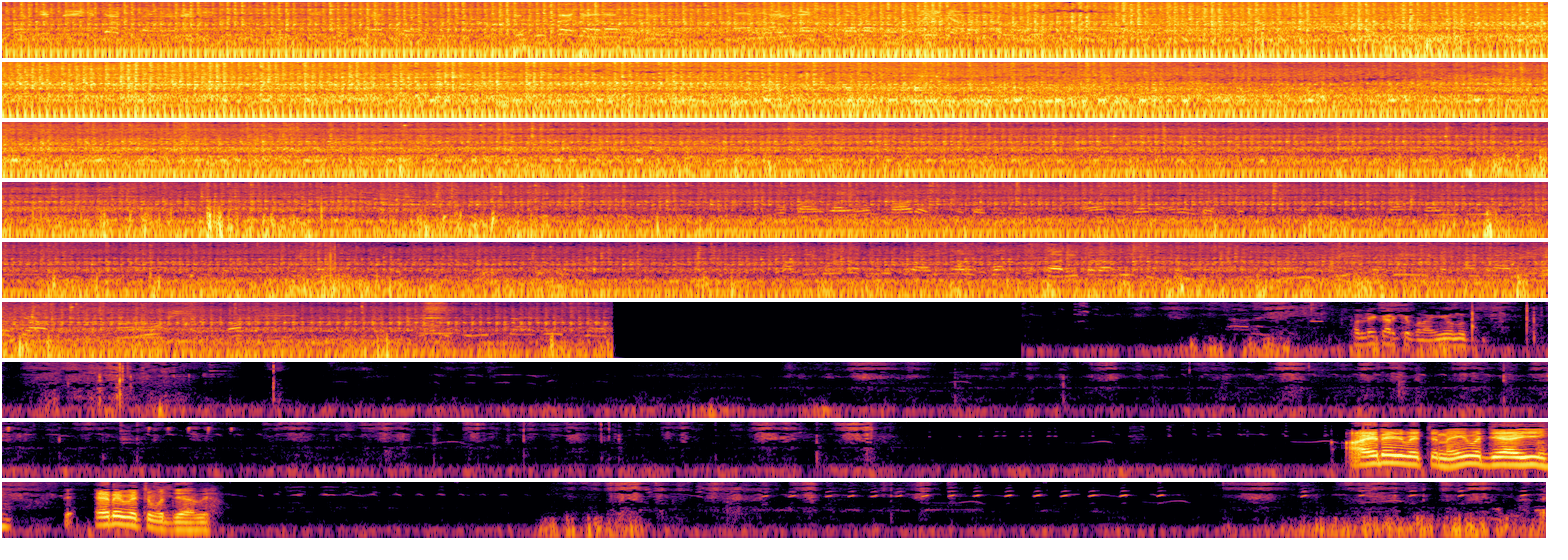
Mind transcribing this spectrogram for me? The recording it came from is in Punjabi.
ਬਾਕੀ ਬੀਜ ਘੱਟ ਪਾਵਾਂਗੇ ਜੀ ਇਹ ਬੂਟਾ ਜ਼ਿਆਦਾ ਮਰੇਗਾ ਹਾਂ ਲਾਈ ਨਾਲ ਬੂਟਾ ਦਾ ਮੁੱਲ ਹੀ ਜ਼ਿਆਦਾ ਮਰੇਗਾ ਸਾਰੇ ਤਰ੍ਹਾਂ ਦੇ ਸਿਸਟਮ ਆ ਕਈ ਬੰਦੇ ਲੱਖਾਂ ਪੁਰਾਣੇ ਹੋ ਜਾਂ ਉਹ ਵੀ ਬਾਕੀ ਥੱਲੇ ਕਰਕੇ ਬਣਾਈ ਉਹਨੂੰ। ਆ ਇਹਦੇ ਵਿੱਚ ਨਹੀਂ ਵੱਜਿਆ ਜੀ, ਤੇ ਇਹਦੇ ਵਿੱਚ ਵੱਜਿਆ ਵੀ।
